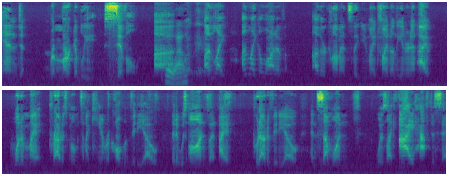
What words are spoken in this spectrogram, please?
and remarkably civil uh, oh wow! unlike unlike a lot of other comments that you might find on the internet, I one of my proudest moments, and I can't recall the video that it was on, but I had put out a video, and someone was like, "I have to say,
